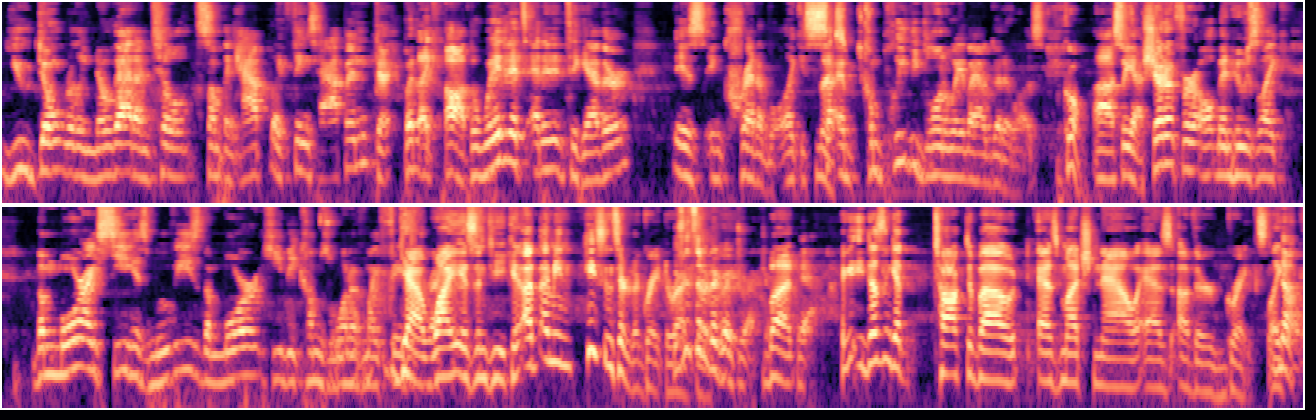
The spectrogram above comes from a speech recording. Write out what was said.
you don't really know that until something happen, like things happen. Okay. But like, ah, the way that it's edited together is incredible. Like, it's so- I'm completely blown away by how good it was. Cool. Uh, so yeah, shout out for Altman, who's like, the more I see his movies, the more he becomes one of my favorite. Yeah. Why isn't he? I, I mean, he's considered a great director. He's considered a great director? But- yeah, he doesn't get talked about as much now as other greats. Like, No.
